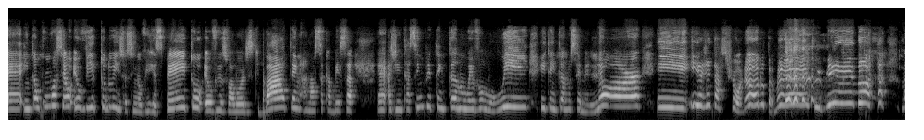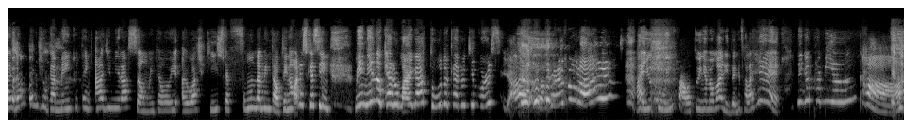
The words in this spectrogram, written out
É, então, com você, eu, eu, vi tudo isso, assim, eu vi respeito, eu vi os valores que batem, a nossa cabeça, é, a gente tá sempre tentando evoluir e tentando ser melhor, e, e a gente tá chorando também, vivido, mas não tem julgamento, tem admiração, então eu, eu acho que isso é fundamental. Tem horas que, assim, menino, eu quero largar tudo, eu quero divorciar, eu não aguento mais. Aí o Twin fala, o Twin é meu marido, ele fala, Rê, liga pra Bianca.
